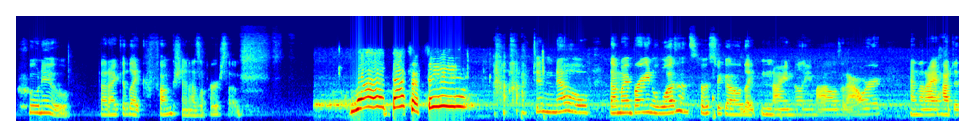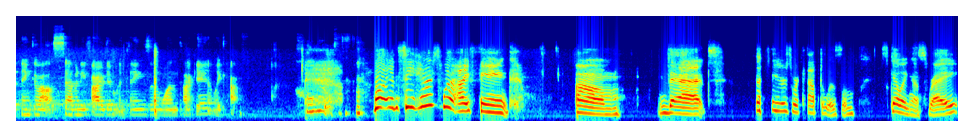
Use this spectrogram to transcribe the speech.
who knew that i could like function as a person What? That's a thing. i didn't know that my brain wasn't supposed to go like 9 million miles an hour and that i had to think about 75 different things in one second like I- who knew? Well, and see, here's where I think um, that here's where capitalism is killing us, right?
